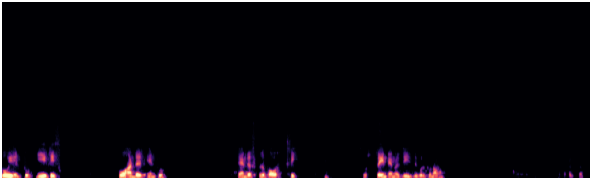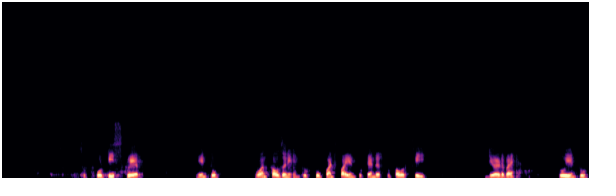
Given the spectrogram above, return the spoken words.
2 into E it is 200 into 10 raised to the power 3. So strain energy is equal to now. So 40 square into 1000 into 2.5 into 10 raised to the power 3 divided by 2 into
